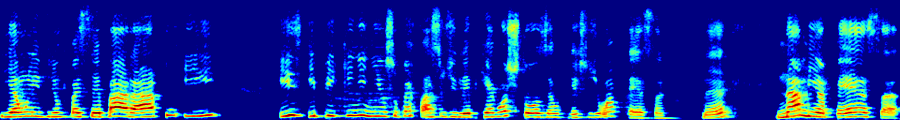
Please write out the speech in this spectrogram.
E é um livrinho que vai ser barato e e, e pequenininho, super fácil de ler, porque é gostoso, é um texto de uma peça, né? Na minha peça,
